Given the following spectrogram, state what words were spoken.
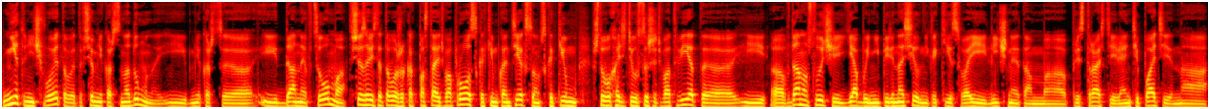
Нету ничего этого, это все, мне кажется, надумано, и мне кажется, и данные в ЦИОМа, все зависит от того же, как поставить вопрос, с каким контекстом, с каким, что вы хотите услышать в ответ, э, и э, в данном случае я бы не переносил никакие свои личные там э, пристрастия или антипатии на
